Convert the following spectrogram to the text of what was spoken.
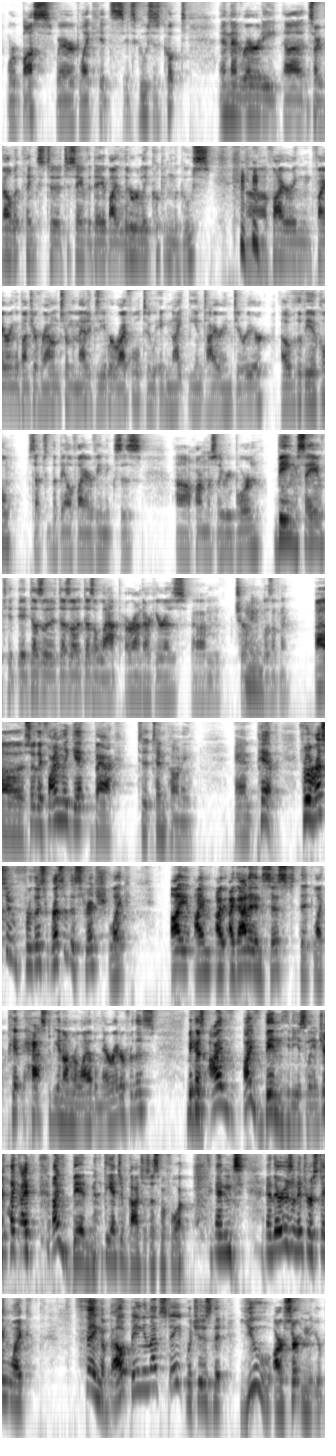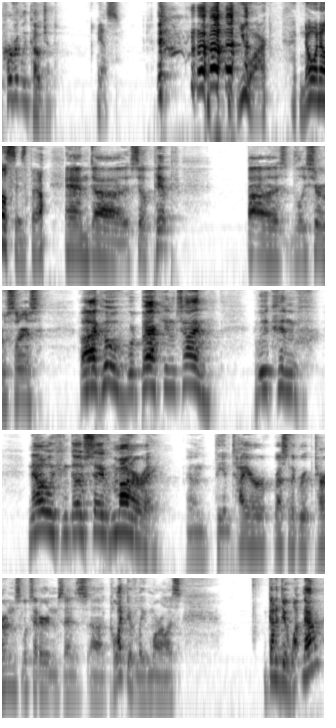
or bus where like its its goose is cooked. And then Rarity, uh, sorry, Velvet thinks to, to save the day by literally cooking the goose, uh, firing firing a bunch of rounds from the Magic Zebra rifle to ignite the entire interior of the vehicle, such that the Balefire Phoenix is uh, harmlessly reborn. Being saved, it, it does a does a does a lap around our heroes, um, chirping pleasantly. Uh, so they finally get back to Tenpony, and Pip for the rest of for this rest of the stretch, like I I'm I, I gotta insist that like Pip has to be an unreliable narrator for this because I've I've been hideously injured. Like I've I've been at the edge of consciousness before, and and there is an interesting like thing about being in that state, which is that you are certain that you're perfectly cogent. Yes. you are. No one else is though. And uh, so Pip uh, slurs, Ah, go, we're back in time. We can. Now we can go save Monterey. And the entire rest of the group turns, looks at her, and says, uh, collectively, more or less, Gotta do what now?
